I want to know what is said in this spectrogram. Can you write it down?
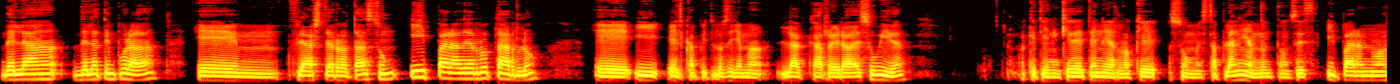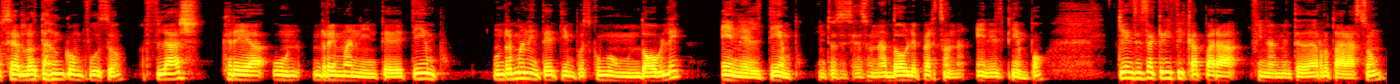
de la, de la temporada, em, Flash derrota a Zoom y para derrotarlo, eh, y el capítulo se llama La carrera de su vida porque tienen que detener lo que Zoom está planeando entonces y para no hacerlo tan confuso Flash crea un remanente de tiempo un remanente de tiempo es como un doble en el tiempo entonces es una doble persona en el tiempo quien se sacrifica para finalmente derrotar a Zoom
